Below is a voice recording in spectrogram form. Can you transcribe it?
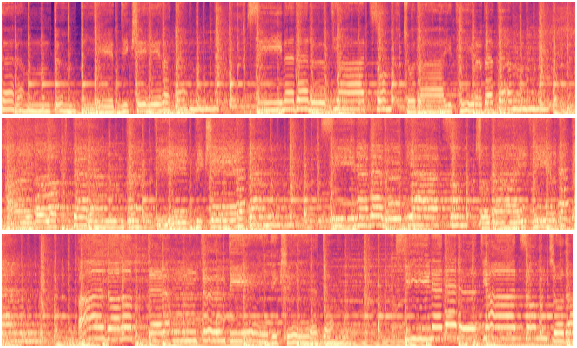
teremtőm, tiéd dicséretem. Színed előtt játszom, csodáit hirdetem. Áldalak teremtőm, tiéd dicséretem. Színed előtt játszom, csodáit hirdetem. Áldalak teremtőm, tiéd dicséretem. so that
